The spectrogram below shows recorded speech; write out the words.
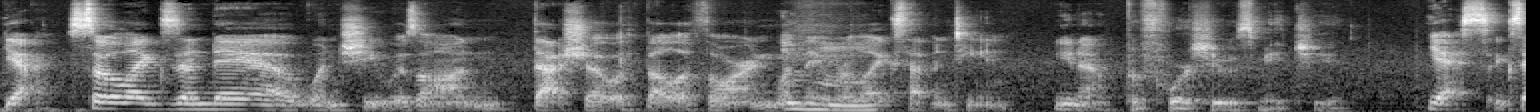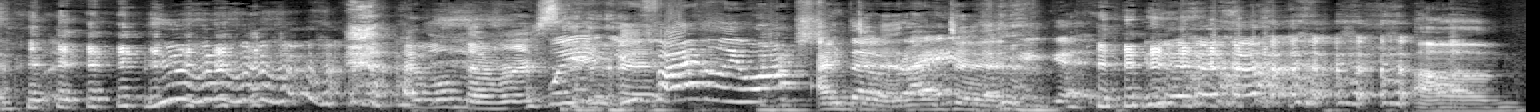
Yeah, so like Zendaya when she was on that show with Bella Thorne when they were Mhm. like 17, you know. Before she was Michi. Yes, exactly. I will never Wait, see you it. finally watched it I though, did, I did. Okay, good. Um,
